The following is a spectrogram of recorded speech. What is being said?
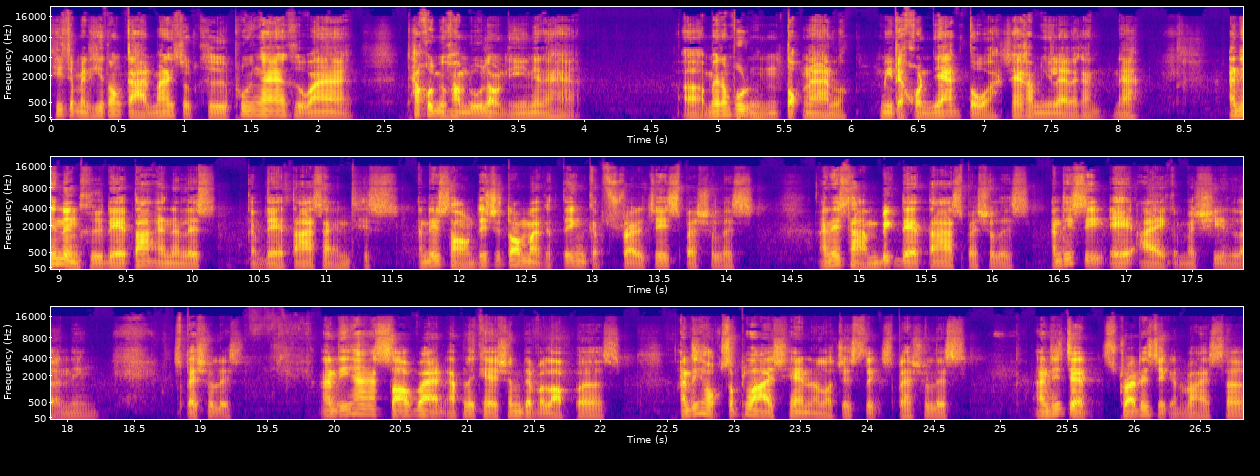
ที่จะเป็นที่ต้องการมากที่สุดคือพูดง่ายก็คือว่าถ้าคุณมีความรู้เหล่านี้เนี่ยนะฮะเออไม่ต้องพูดถึงตกงานหรอก มีแต่คนแย่งตัวใช้คำนี้เลยแล้วกันนะ อันที่หนึ่งคือ data analyst กับ Data Scientist อันที่สอง Digital Marketing กับ Strategy Specialist อันที่สาม Big Data Specialist อันที่สี่ AI กับ Machine Learning Specialist อันที่ห้า Software and Application Developers อันที่หก Supply Chain and Logistics Specialist อันที่เจ็ด Strategic Advisor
